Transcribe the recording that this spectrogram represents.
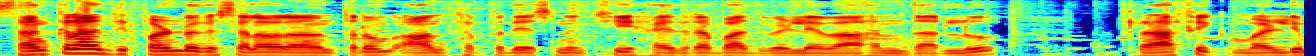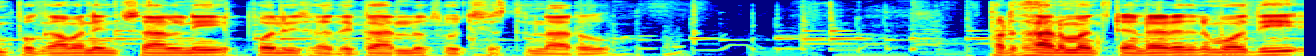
సంక్రాంతి పండుగ సెలవుల అనంతరం ఆంధ్రప్రదేశ్ నుంచి హైదరాబాద్ వెళ్ళే వాహనదారులు ట్రాఫిక్ మళ్ళింపు గమనించాలని పోలీసు అధికారులు సూచిస్తున్నారు. ప్రధానమంత్రి నరేంద్ర మోదీ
